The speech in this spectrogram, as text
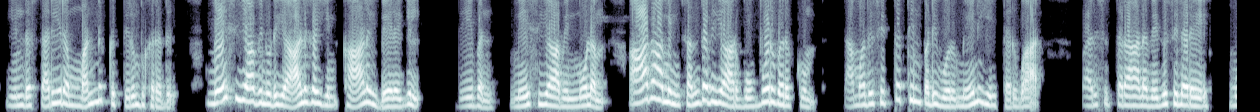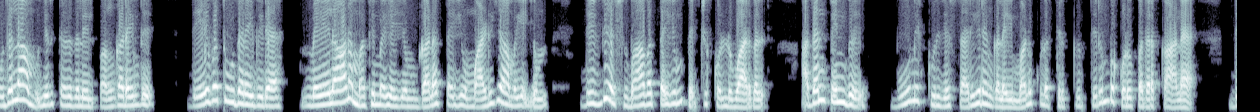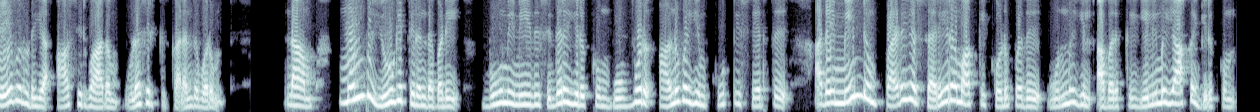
இந்த சரீரம் மண்ணுக்கு திரும்புகிறது. மேசியாவினுடைய ஆளுகையின் காலை வேளையில் தேவன் மேசியாவின் மூலம் ஆதாமின் சந்ததியார் ஒவ்வொருவருக்கும் தமது சித்தத்தின்படி ஒரு மேனியை தருவார். பரிசுத்தரான வெகு சிலரே முதலாம் உயிர்த்தெழுதலில் பங்கடைந்து தேவதூதரை விட மேலான மகிமையையும் கனத்தையும் அழியாமையையும் திவ்ய சுபாவத்தையும் பெற்றுக்கொள்ளுவார்கள் அதன் பின்பு பூமிக்குரிய சரீரங்களை மனுக்குலத்திற்கு திரும்ப கொடுப்பதற்கான தேவனுடைய ஆசிர்வாதம் உலகிற்கு கலந்து வரும். நாம் முன்பு யூகித்திருந்தபடி பூமி மீது சிதறியிருக்கும் ஒவ்வொரு அணுவையும் கூட்டி சேர்த்து அதை மீண்டும் பழைய சரீரமாக்கி கொடுப்பது உண்மையில் அவருக்கு எளிமையாக இருக்கும்.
